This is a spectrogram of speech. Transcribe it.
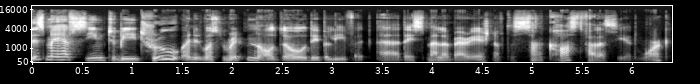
This may have seemed to be true when it was written, although they believe it, uh, they smell a variation of the sunk cost fallacy at work.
